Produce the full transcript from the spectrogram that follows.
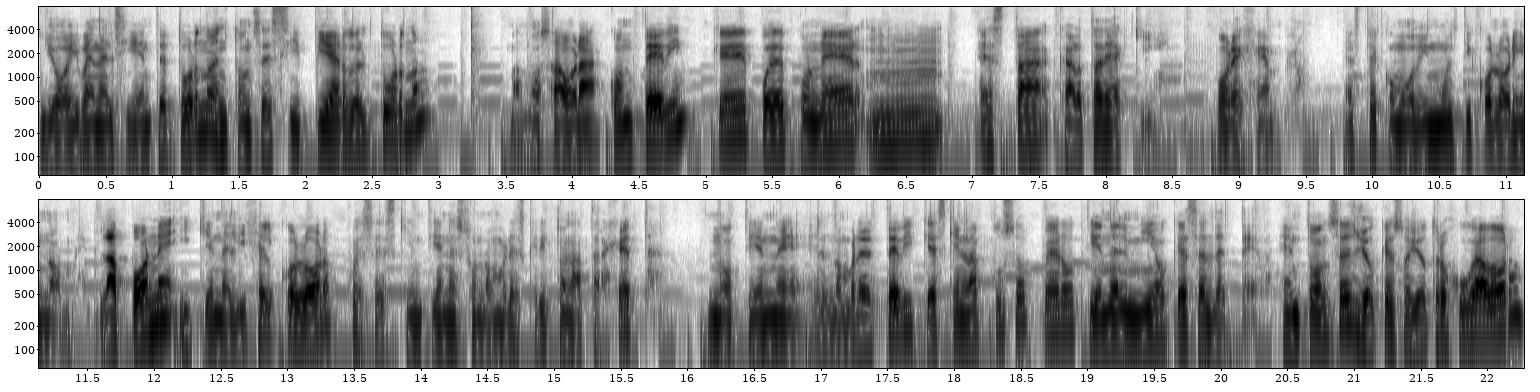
Yo iba en el siguiente turno, entonces si pierdo el turno, vamos ahora con Teddy, que puede poner mm, esta carta de aquí, por ejemplo este comodín multicolor y nombre. La pone y quien elige el color pues es quien tiene su nombre escrito en la tarjeta. No tiene el nombre de Teddy, que es quien la puso, pero tiene el mío, que es el de Ted. Entonces, yo que soy otro jugador,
